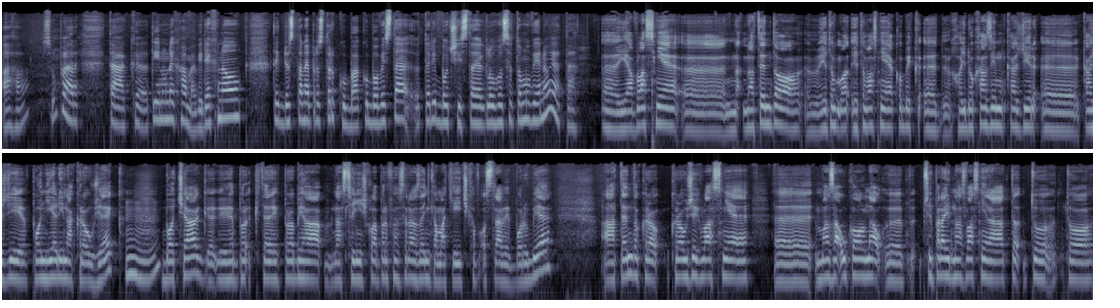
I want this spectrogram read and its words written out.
Aha, super. Tak Týnu necháme vydechnout. Teď dostane prostor Kuba. Kubo, vy jste tedy bočista, jak dlouho se tomu věnujete? Eh, já vlastně eh, na, na tento, je to, je to vlastně jakoby, eh, docházím každý, každý pondělí na kroužek, mm-hmm. boča, který probíhá na střední škole profesora Zdeňka Matějčka v Ostravě Borubě a tento kroužek vlastně e, má za úkol na, e, připravit nás vlastně na to, to, to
